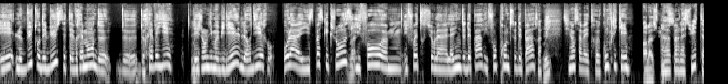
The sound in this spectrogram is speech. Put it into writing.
Et le but au début, c'était vraiment de, de, de réveiller les gens de l'immobilier, de leur dire oh là, il se passe quelque chose, il faut euh, il faut être sur la, la, ligne de départ, il faut prendre ce départ, sinon ça va être compliqué par la suite. Euh, par la suite.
